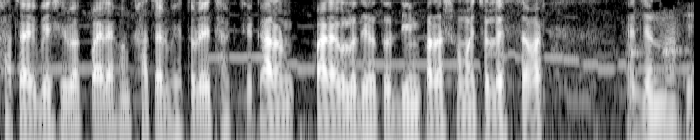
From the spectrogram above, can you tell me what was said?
খাঁচায়। বেশিরভাগ পায়রা এখন খাঁচার ভেতরেই থাকছে, কারণ পায়রাগুলো যেহেতু ডিম পাড়ার সময় চলে এসছে আবার, এর জন্য আর কি।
